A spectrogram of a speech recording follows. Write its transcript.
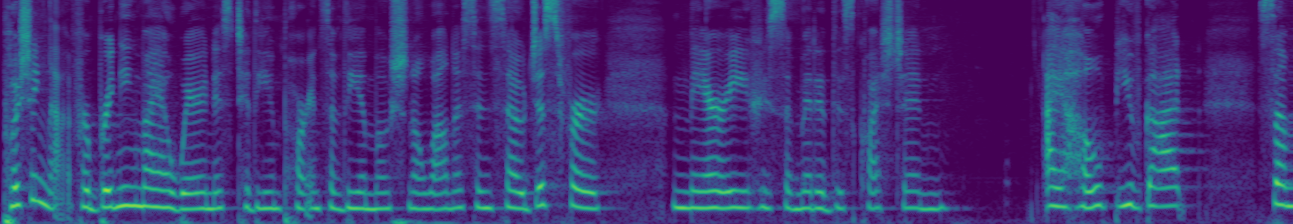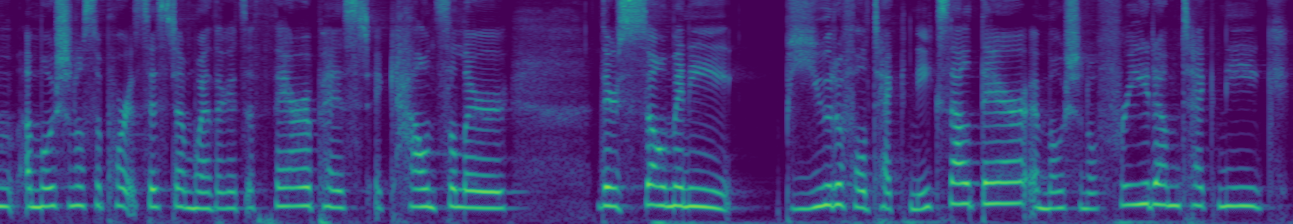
pushing that, for bringing my awareness to the importance of the emotional wellness. And so, just for Mary, who submitted this question, I hope you've got some emotional support system, whether it's a therapist, a counselor. There's so many beautiful techniques out there emotional freedom technique,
